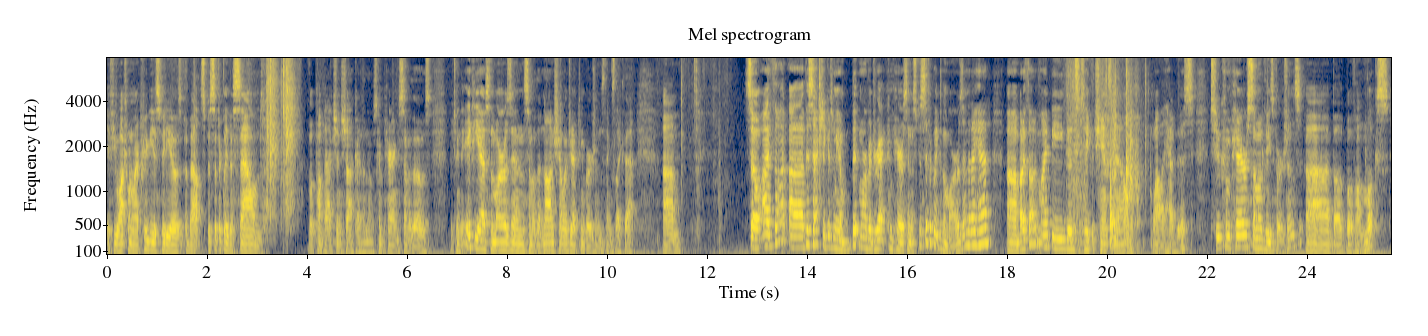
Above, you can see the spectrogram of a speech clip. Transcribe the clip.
If you watch one of my previous videos about specifically the sound of a pump action shotgun, and I was comparing some of those between the APS, the Maruzen, some of the non-shell ejecting versions, things like that. Um, so I thought uh, this actually gives me a bit more of a direct comparison, specifically to the Maruzen that I had, um, but I thought it might be good to take the chance now, while I have this, to compare some of these versions, uh, both on looks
